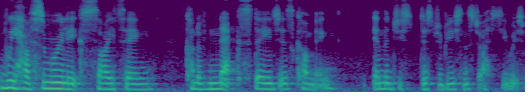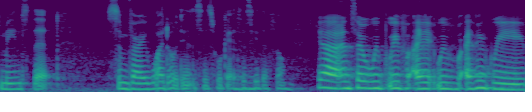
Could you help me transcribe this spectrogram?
we have some really exciting kind of next stages coming in the distribution strategy, which means that some very wide audiences will get to see the film. Yeah, and so we've, we've, I, we've, I think we,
